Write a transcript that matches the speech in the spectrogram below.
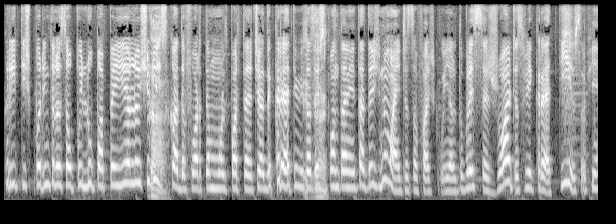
critici părintele sau pui lupa pe el și da. lui scade foarte mult partea aceea de creativitate exact. și spontanitate și nu mai ai ce să faci cu el. Tu vrei să se joace, să fie creativ, să fie...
